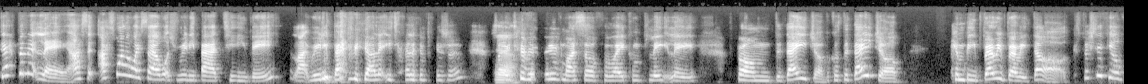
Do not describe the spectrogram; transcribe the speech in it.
definitely. I said that's why I always say I watch really bad TV, like really bad reality television. So yeah. to remove myself away completely from the day job because the day job can be very very dark, especially if you're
